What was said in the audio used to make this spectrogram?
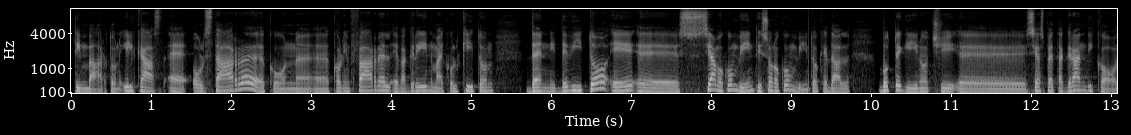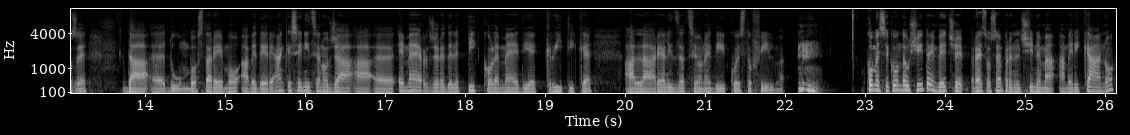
Tim Burton. Il cast è all star eh, con eh, Colin Farrell, Eva Green, Michael Keaton, Danny DeVito e eh, siamo convinti, sono convinto che dal botteghino ci eh, si aspetta grandi cose da eh, Dumbo, staremo a vedere, anche se iniziano già a eh, emergere delle piccole medie critiche alla realizzazione di questo film. Come seconda uscita invece resto sempre nel cinema americano,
